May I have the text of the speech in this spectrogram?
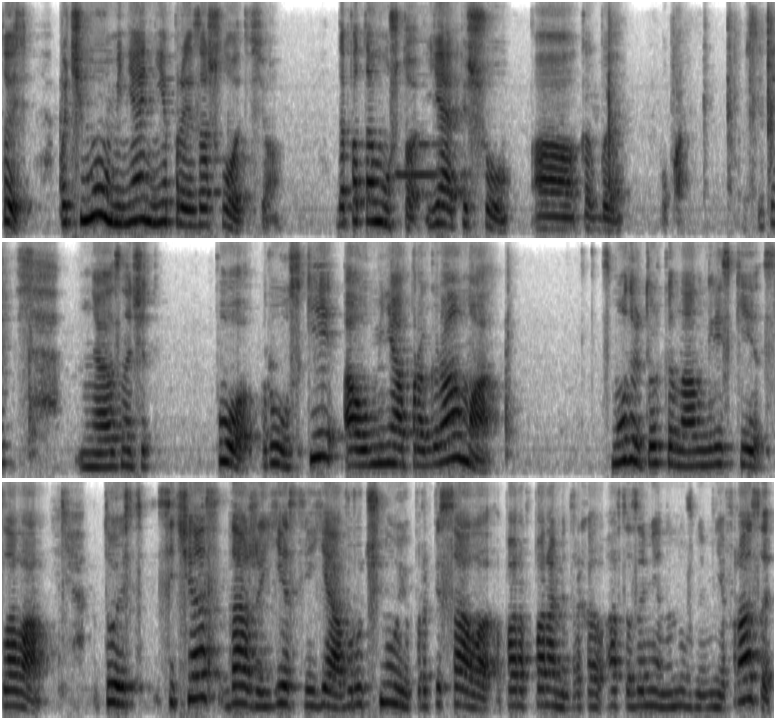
То есть, почему у меня не произошло это все? Да потому что я пишу, а, как бы, опа, простите, а, значит, по-русски, а у меня программа смотрит только на английские слова. То есть сейчас, даже если я вручную прописала в параметрах автозамены нужные мне фразы,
